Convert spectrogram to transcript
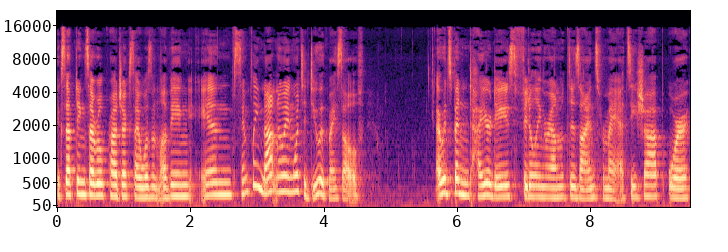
accepting several projects I wasn't loving, and simply not knowing what to do with myself. I would spend entire days fiddling around with designs for my Etsy shop, or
